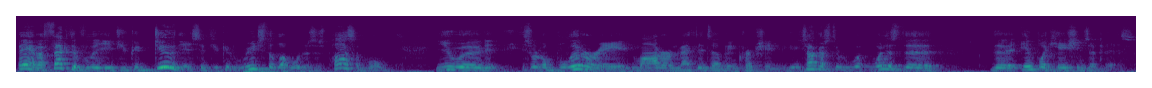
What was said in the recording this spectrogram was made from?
bam, effectively, if you could do this, if you could reach the level where this is possible, you would sort of obliterate modern methods of encryption. Can you talk us through what, what is the the implications of this?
